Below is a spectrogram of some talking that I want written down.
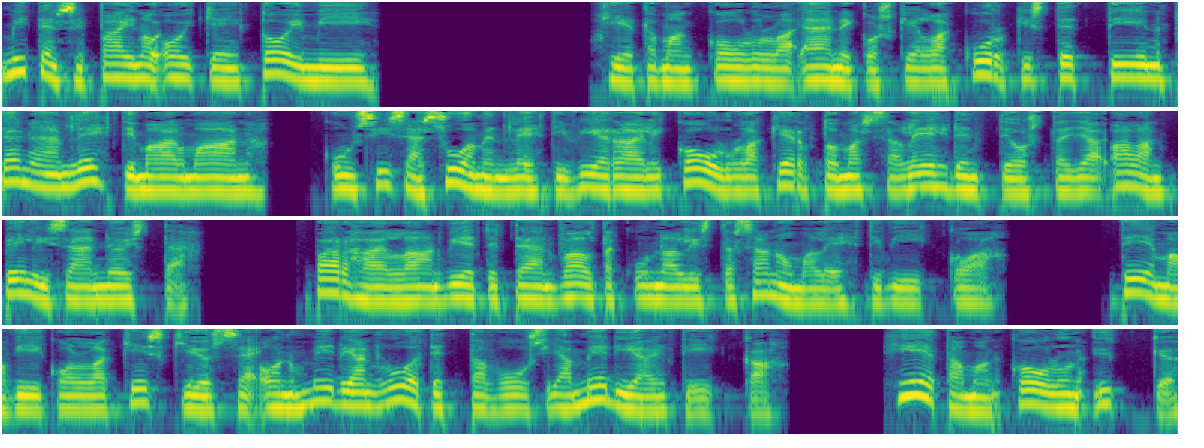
Miten se paino oikein toimii? Hietaman koululla Äänekoskella kurkistettiin tänään lehtimaailmaan, kun Sisä-Suomen lehti vieraili koululla kertomassa lehdenteosta ja alan pelisäännöistä. Parhaillaan vietetään valtakunnallista sanomalehtiviikkoa. Teemaviikolla keskiössä on median luotettavuus ja mediaetiikka. Hietaman koulun ykkö,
